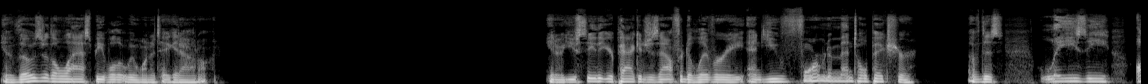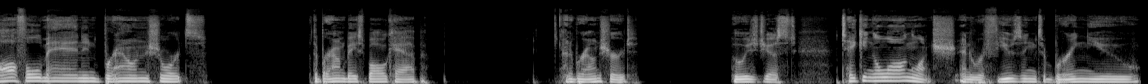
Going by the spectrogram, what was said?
You know, those are the last people that we want to take it out on. You know, you see that your package is out for delivery and you've formed a mental picture of this lazy, awful man in brown shorts with a brown baseball cap and a brown shirt who is just taking a long lunch and refusing to bring you,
